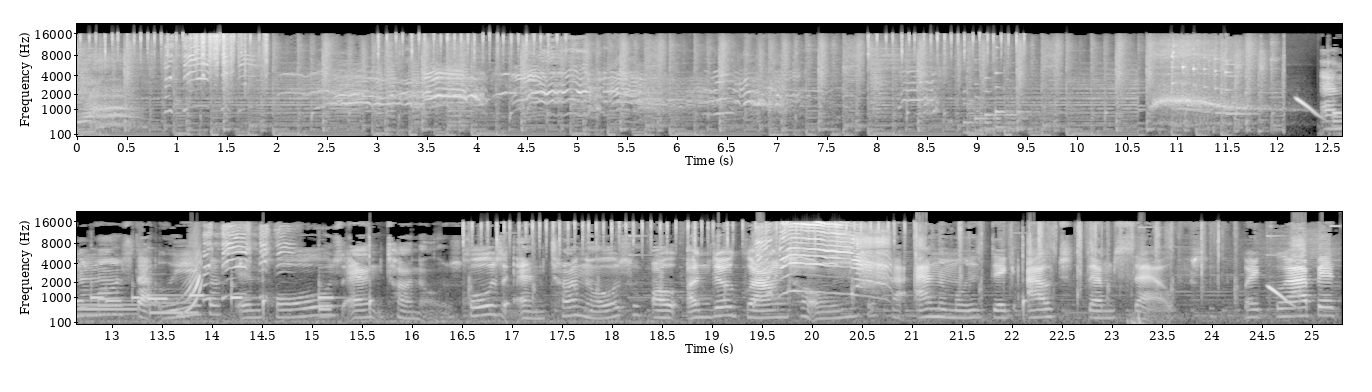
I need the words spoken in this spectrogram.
Animals that live in holes and tunnels. Holes and tunnels are underground homes that animals dig out themselves, like rabbits,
